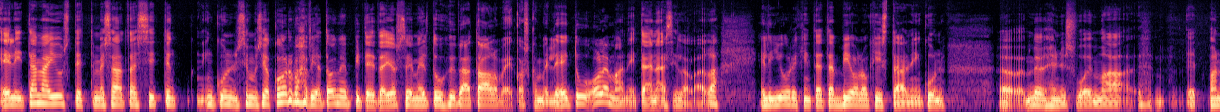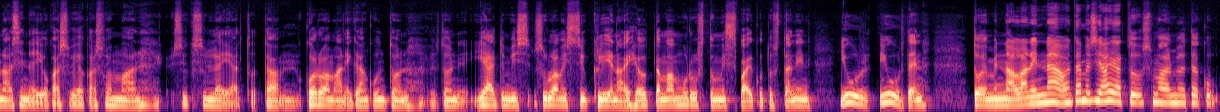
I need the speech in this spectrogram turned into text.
eli tämä just, että me saataisiin sitten niin semmoisia korvaavia toimenpiteitä, jos ei meillä tule hyvää talvea, koska meillä ei tule olemaan niitä enää sillä lailla. Eli juurikin tätä biologista niin kuin, möyhennysvoimaa, että pannaan sinne jo kasveja kasvamaan syksyllä ja tota, korvaamaan ikään kuin tuon, tuon jäätymis- sulamissyklien aiheuttamaan murustumisvaikutusta, niin juur, juurten – toiminnalla, niin nämä on tämmöisiä ajatusmaailmia, kun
